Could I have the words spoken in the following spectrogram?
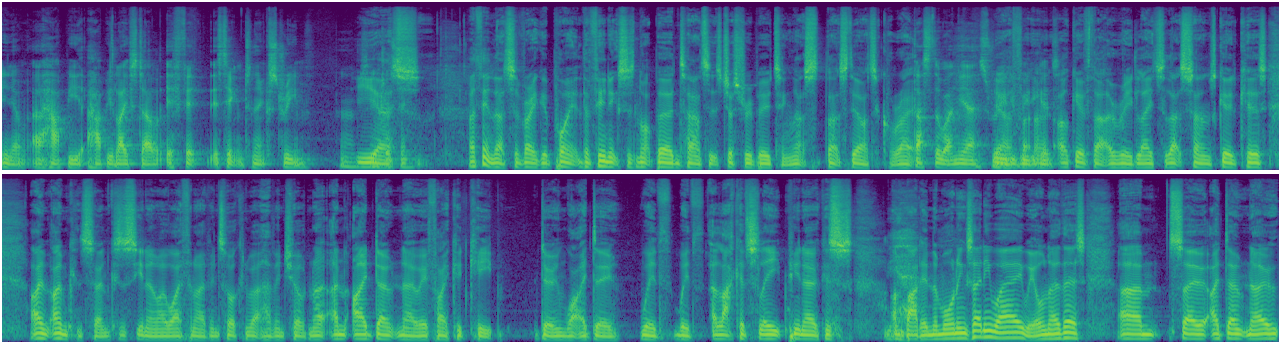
you know a happy a happy lifestyle if it is taken to an extreme. Uh, it's Yes. I think that's a very good point. The Phoenix is not burnt out; it's just rebooting. That's that's the article, right? that's the one. Yeah, it's really Yeah, really good. I'll give that a read later. That sounds good because I'm, I'm concerned because you know my wife and I have been talking about having children, and I don't know if I could keep doing what I do with with a lack of sleep. You know, because I'm bad in the mornings anyway. We all know this. Um, so I don't know,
